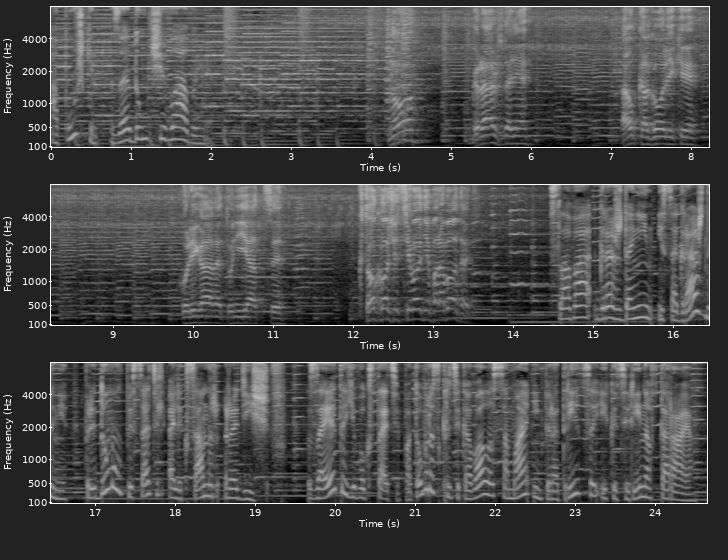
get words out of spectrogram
а Пушкин – задумчивавыми. Ну, граждане, алкоголики, хулиганы, тунеядцы, кто хочет сегодня поработать? Слова «гражданин» и «сограждане» придумал писатель Александр Радищев – за это его, кстати, потом раскритиковала сама императрица Екатерина II.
